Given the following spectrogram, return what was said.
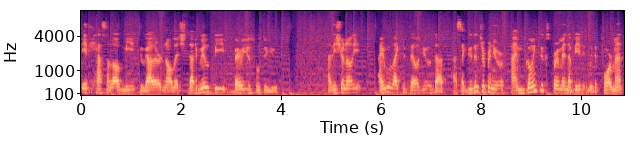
it has allowed me to gather knowledge that will be very useful to you. Additionally, I would like to tell you that as a good entrepreneur, I'm going to experiment a bit with the format,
